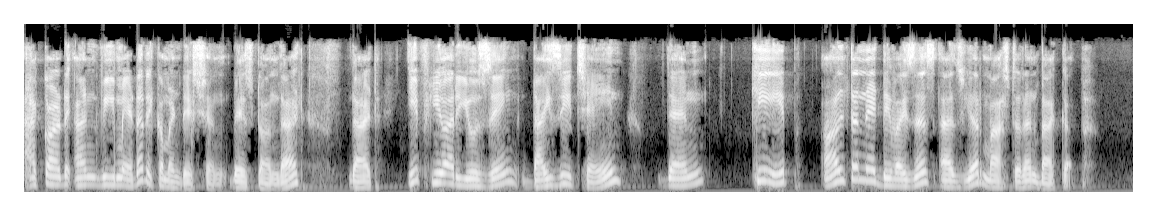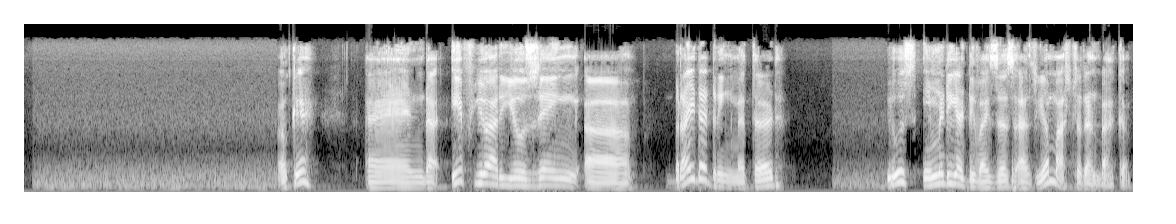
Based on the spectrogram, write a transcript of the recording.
accord and we made a recommendation based on that that if you are using daisy chain then keep alternate devices as your master and backup. Okay? And if you are using uh, braided ring method use immediate devices as your master and backup.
